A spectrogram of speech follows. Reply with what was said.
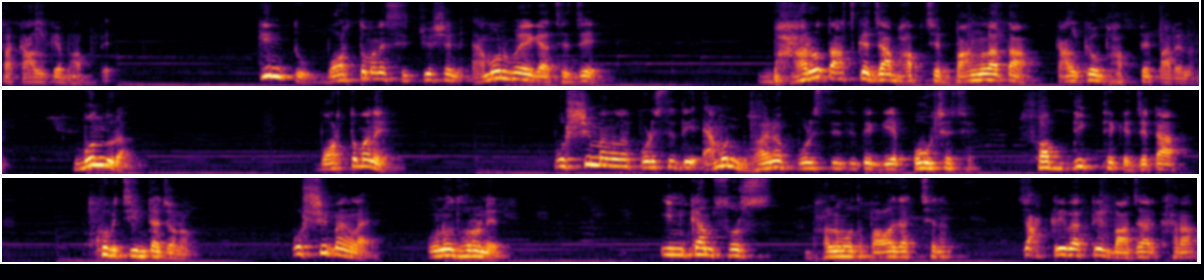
তা কালকে ভাববে। কিন্তু বর্তমানে সিচুয়েশন এমন হয়ে গেছে যে ভারত আজকে যা ভাবছে, বাংলা তা কালকেও ভাবতে পারে না। বন্ধুরা, বর্তমানে পশ্চিমবাংলার পরিস্থিতি এমন ভয়ানক পরিস্থিতিতে গিয়ে পৌঁছেছে সব দিক থেকে যেটা খুবই চিন্তাজনক। পশ্চিমবাংলায় কোনো ধরনের ইনকাম সোর্স ভালো মতো পাওয়া যাচ্ছে না, চাকরি বাকরির বাজার খারাপ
